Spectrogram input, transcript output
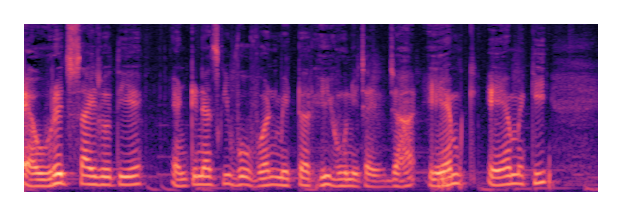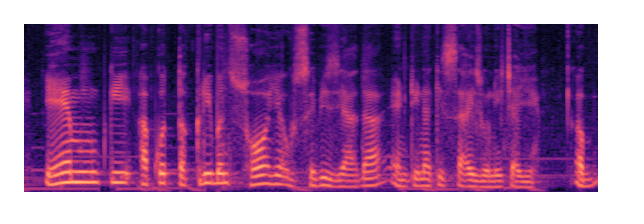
एवरेज साइज़ होती है एंटीनास की वो वन मीटर ही होनी चाहिए, जहाँ एम एम की एम की आपको तकरीबन सौ या उससे भी ज़्यादा एंटीना की साइज़ होनी चाहिए। अब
